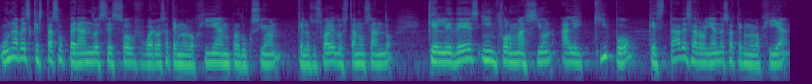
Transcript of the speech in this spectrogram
una vez que estás operando ese software o esa tecnología en producción, que los usuarios lo están usando, que le des información al equipo que está desarrollando esa tecnología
